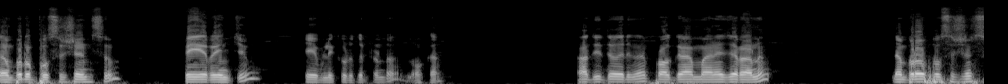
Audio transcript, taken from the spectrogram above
നമ്പർ ഓഫ് പൊസിഷൻസും പേ റേഞ്ചും ടേബിളിൽ കൊടുത്തിട്ടുണ്ട് നോക്കാം ആദ്യത്തെ വരുന്നത് പ്രോഗ്രാം മാനേജറാണ് നമ്പർ ഓഫ് പൊസിഷൻസ്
